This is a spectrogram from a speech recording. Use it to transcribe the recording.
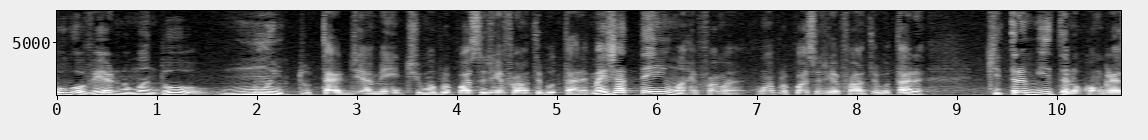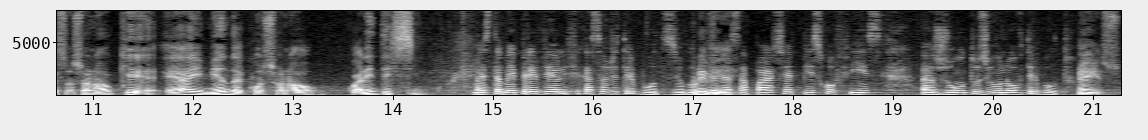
O governo mandou muito tardiamente uma proposta de reforma tributária, mas já tem uma reforma, uma proposta de reforma tributária que tramita no Congresso Nacional, que é a emenda constitucional 45. Mas também prevê a unificação de tributos. E o governo, prevê. nessa parte, é PIS, COFINS, uh, juntos de um novo tributo. É isso.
